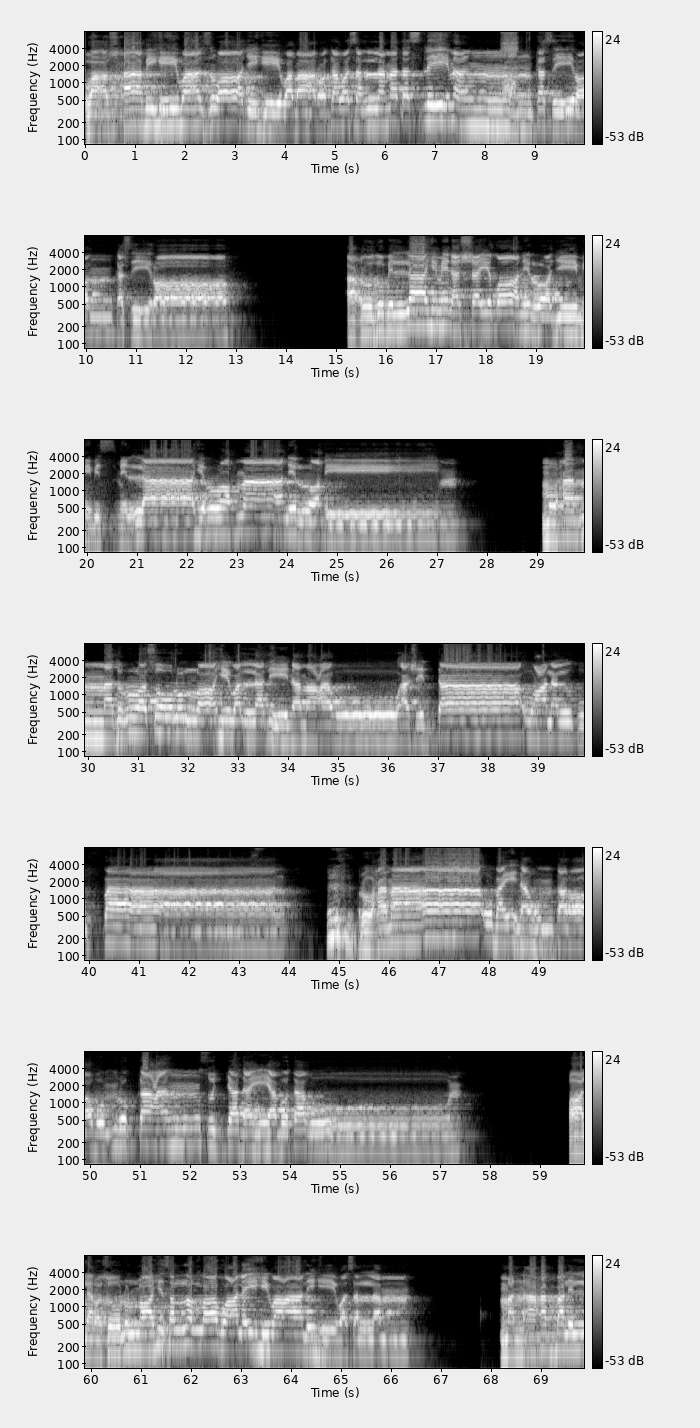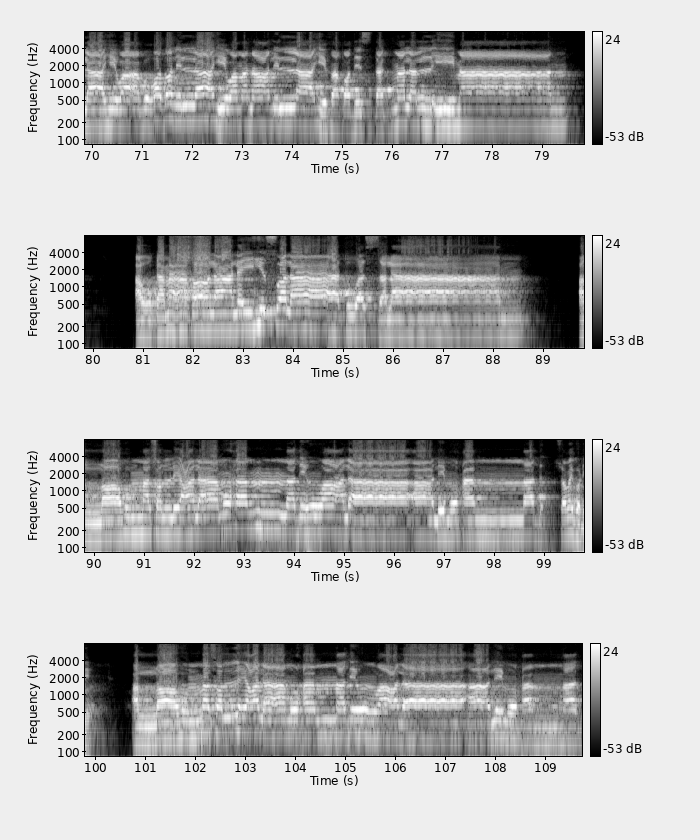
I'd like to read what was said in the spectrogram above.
وأصحابه وأزواجه وبارك وسلم تسليما كثيرا كثيرا. أعوذ بالله من الشيطان الرجيم. بسم الله الرحمن الرحيم. محمد رسول الله والذين معه أشداء على الكفار رحماء بينهم تراهم ركعا سجدا يبتغون قال رسول الله صلى الله عليه وآله وسلم من أحب لله وأبغض لله ومنع لله فقد استكمل الإيمان. أو كما قال عليه الصلاة والسلام اللهم صل على محمد وعلى آل محمد সবাই পড়ি اللهم صل على محمد وعلى آل محمد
